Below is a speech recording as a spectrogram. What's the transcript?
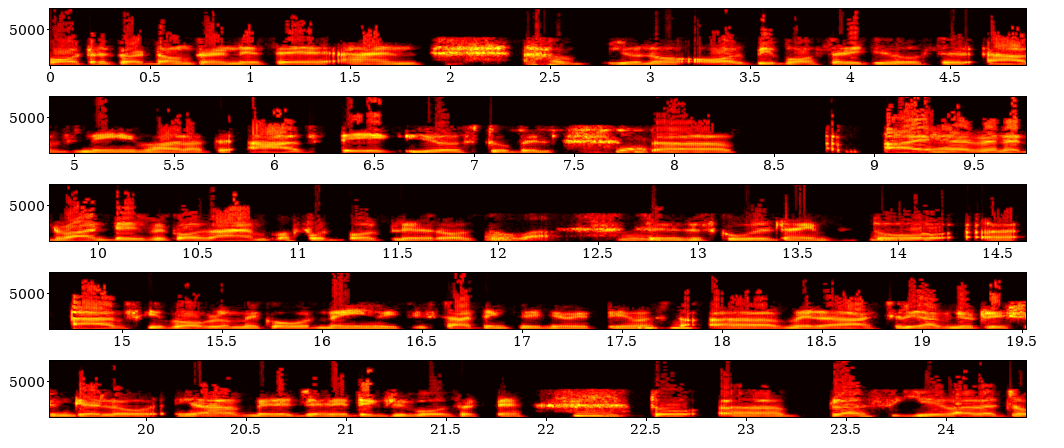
water cut down करने से एंड यू नो और भी बहुत सारी चीज़ों से एब्स नहीं बाहर आते abs take years to. Build I have an advantage because I am a football player Oh also wow. Hmm. Since the school time तो एब्स की प्रॉब्लम मेरे को नहीं हुई थी स्टार्टिंग से नहीं हुई थी मैं Mhm. uh, मेरा एक्चुअली आप न्यूट्रिशन कह लो या मेरे जेनेटिक्स भी बोल सकते हैं Hmm. तो प्लस ये वाला जो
